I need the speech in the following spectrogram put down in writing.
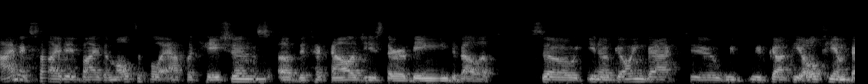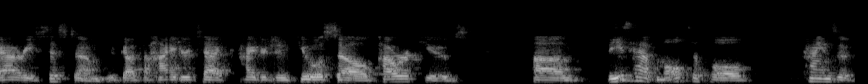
I am excited by the multiple applications of the technologies that are being developed. So, you know, going back to, we've, we've got the Ultium battery system, we've got the Hydrotec hydrogen fuel cell power cubes. Um, these have multiple kinds of,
